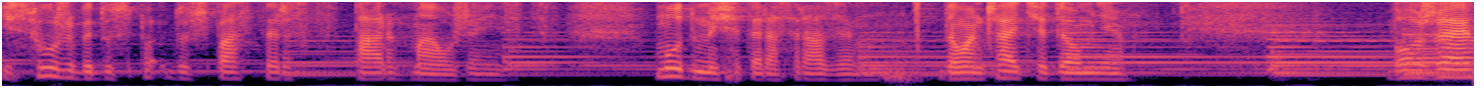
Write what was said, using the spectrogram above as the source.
i służby duszpa- duszpasterstw par małżeństw. Módlmy się teraz razem. Dołączajcie do mnie. Boże,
